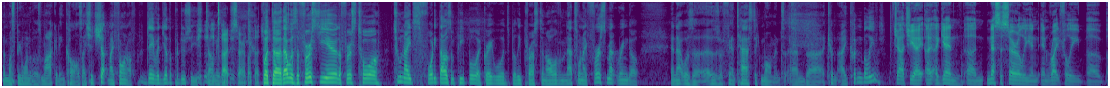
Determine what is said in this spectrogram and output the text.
That must be one of those marketing calls. I should shut my phone off. David, you're the producer. You should tell me Uh, that. sorry about that. But uh, that was the first year, the first tour, two nights, 40,000 people at Great Woods, Billy Preston, all of them. And that's when I first met Ringo. And that was a, it was a fantastic moment. And uh, I, couldn't, I couldn't believe it. Chachi, I, I again uh, necessarily and, and rightfully uh, uh,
